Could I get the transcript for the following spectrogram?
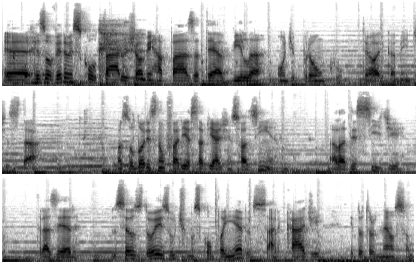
é, resolveram escoltar o jovem rapaz até a vila onde Bronco, teoricamente, está. Mas Dolores não faria essa viagem sozinha ela decide trazer os seus dois últimos companheiros, Arcade e Dr. Nelson,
